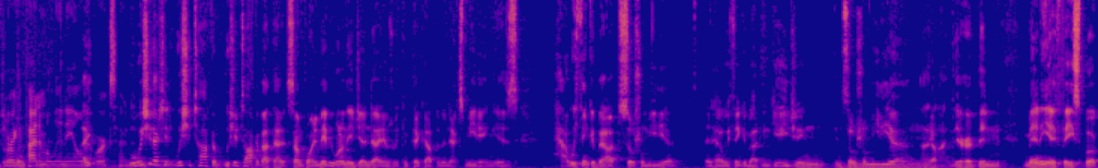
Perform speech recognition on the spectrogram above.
sure I Nextdoor. can find a millennial that I- works there. Well, we should actually, we should talk, we should talk about that at some point. Maybe one of the agenda items we can pick up in the next meeting is how we think about social media and how we think about engaging in social media. Mm-hmm. Yep. I- There have been many a Facebook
